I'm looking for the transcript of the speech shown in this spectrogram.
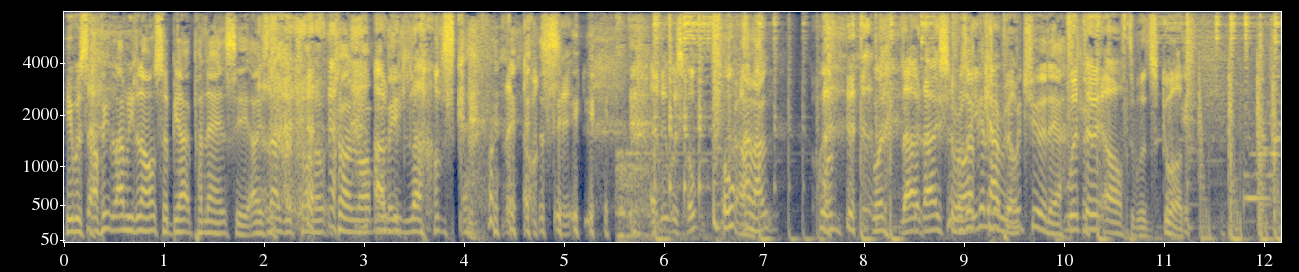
it was. I think only Lance would be able to pronounce it. I was good trying to trying to like Only. Lance can pronounce it. And it was. Oh, Oh, hello. Go on. Go on. no, no, it's all Was I right. You getting a carry on. premature there? We'll do it afterwards. Go on.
